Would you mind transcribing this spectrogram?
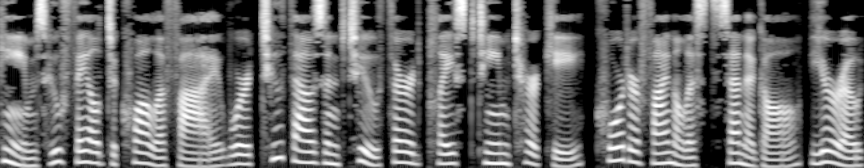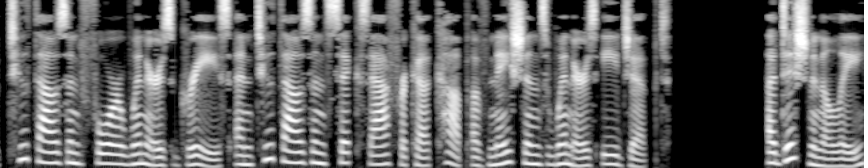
teams who failed to qualify were 2002 third-placed team Turkey, quarter-finalists Senegal, Euro 2004 winners Greece and 2006 Africa Cup of Nations winners Egypt. Additionally,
